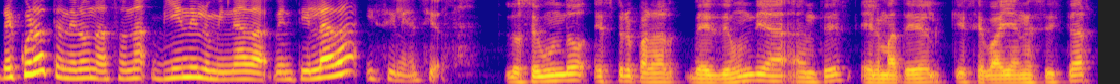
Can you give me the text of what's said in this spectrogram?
Recuerda tener una zona bien iluminada, ventilada y silenciosa. Lo segundo es preparar desde un día antes el material que se vaya a necesitar.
